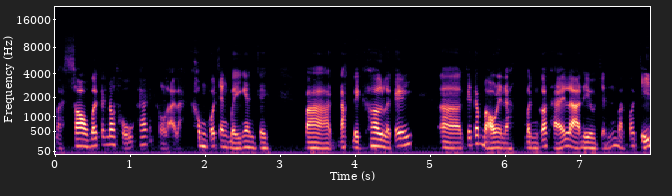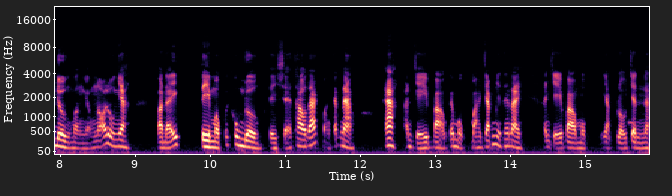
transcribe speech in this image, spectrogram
mà so với các đối thủ khác còn lại là không có trang bị nha anh chị. Và đặc biệt hơn là cái uh, cái tốc độ này nè mình có thể là điều chỉnh và có chỉ đường bằng giọng nói luôn nha. Và để tìm một cái khung đường thì sẽ thao tác bằng cách nào? Ha anh chị vào cái mục ba chấm như thế này anh chị vào mục nhập lộ trình nè.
